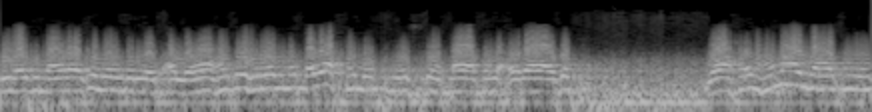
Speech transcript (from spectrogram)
في هذه المعنى يقول الله هو المتوحد في استحقاق العبادة واحد هما ذاتي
